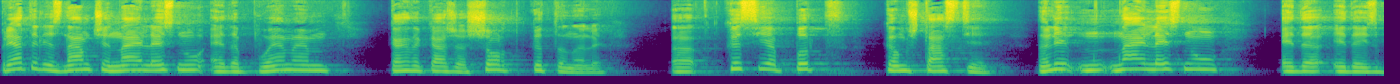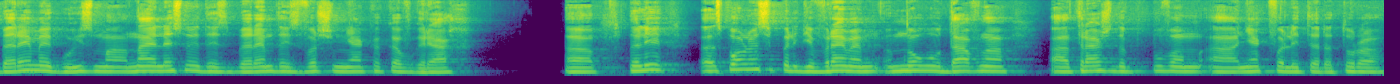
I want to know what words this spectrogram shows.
приятели, знам, че най-лесно е да поемем, как да кажа, шорткъта, нали? Късия път към щастие. Нали? Най-лесно е да, е да изберем егоизма, най-лесно е да изберем да извършим някакъв грях. А, нали? Спомням се преди време, много отдавна, а, трябваше да купувам а, някаква литература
